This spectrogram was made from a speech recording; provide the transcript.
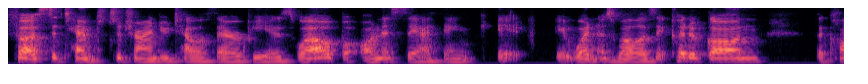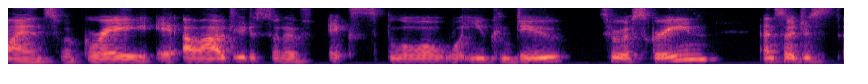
first attempt to try and do teletherapy as well. But honestly, I think it it went as well as it could have gone. The clients were great. It allowed you to sort of explore what you can do through a screen. And so just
